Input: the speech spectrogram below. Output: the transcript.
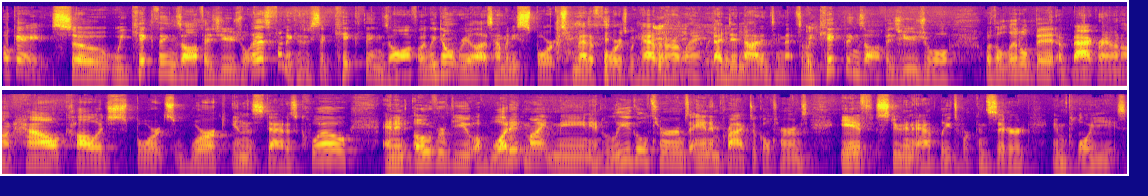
Okay, so we kick things off as usual. That's funny because we said kick things off. Like we don't realize how many sports metaphors we have in our language. I did not intend that. So we kick things off as usual with a little bit of background on how college sports work in the status quo and an overview of what it might mean in legal terms and in practical terms if student athletes were considered employees.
